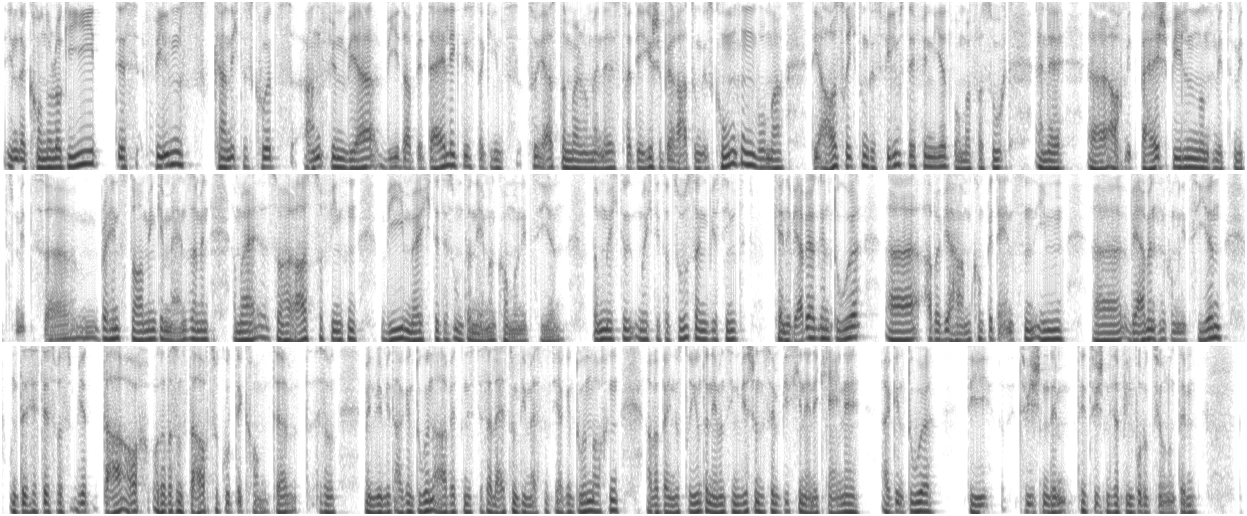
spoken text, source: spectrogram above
In der Chronologie des Films kann ich das kurz anführen, wer wie da beteiligt ist. Da ging es zuerst einmal um eine strategische Beratung des Kunden, wo man die Ausrichtung des Films definiert, wo man versucht, eine äh, auch mit Beispielen und mit mit mit äh, Brainstorming gemeinsamen einmal so herauszufinden, wie möchte das Unternehmen kommunizieren. Da möchte möchte ich dazu sagen, wir sind keine Werbeagentur, äh, aber wir haben Kompetenzen im äh, werbenden Kommunizieren und das ist das, was wir da auch oder was uns da auch zugute kommt. Ja. Also wenn wir mit Agenturen arbeiten, ist das eine Leistung, die meistens die Agenturen machen, aber bei Industrieunternehmen sind wir schon so ein bisschen eine kleine Agentur, die zwischen dem, die zwischen dieser Filmproduktion und dem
